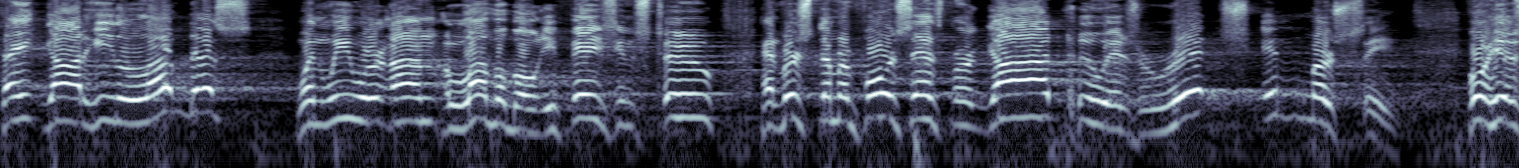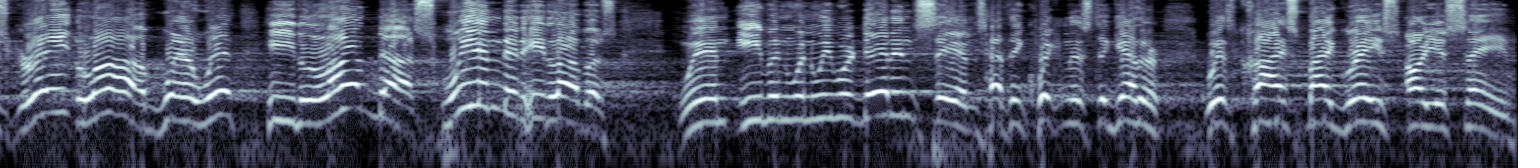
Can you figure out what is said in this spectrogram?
Thank God he loved us when we were unlovable. Ephesians 2 and verse number 4 says, For God who is rich in mercy, for his great love wherewith he loved us. When did he love us? When even when we were dead in sins, hath he quickened us together with Christ by grace are you saved.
